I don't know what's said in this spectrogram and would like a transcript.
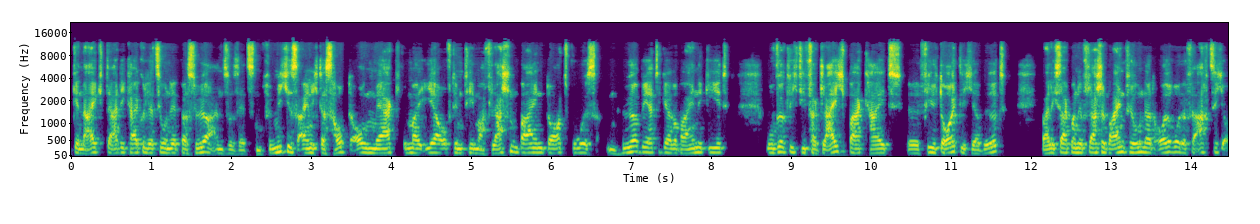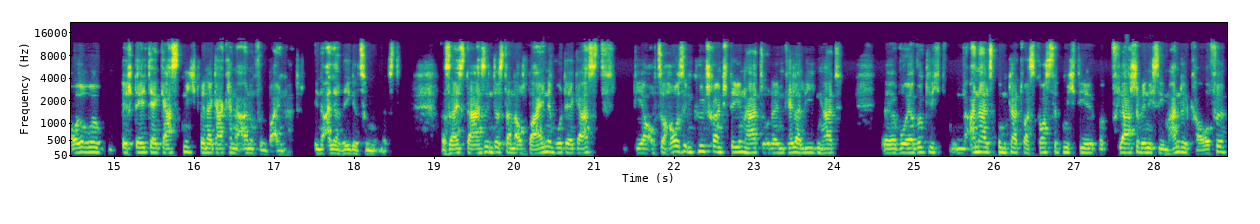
geneigt, da die Kalkulation etwas höher anzusetzen. Für mich ist eigentlich das Hauptaugenmerk immer eher auf dem Thema Flaschenwein, dort, wo es um höherwertigere Weine geht, wo wirklich die Vergleichbarkeit äh, viel deutlicher wird. Weil ich sage mal, eine Flasche Wein für 100 Euro oder für 80 Euro bestellt der Gast nicht, wenn er gar keine Ahnung von Wein hat. In aller Regel zumindest. Das heißt, da sind es dann auch Weine, wo der Gast, die er auch zu Hause im Kühlschrank stehen hat oder im Keller liegen hat, äh, wo er wirklich einen Anhaltspunkt hat, was kostet mich die Flasche, wenn ich sie im Handel kaufe.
